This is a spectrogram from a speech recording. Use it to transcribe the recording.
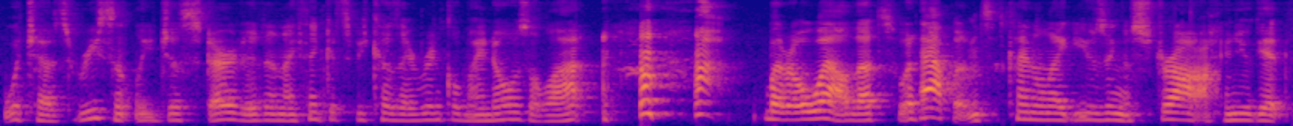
which has recently just started and I think it's because I wrinkle my nose a lot. but oh well, that's what happens. It's kind of like using a straw and you get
